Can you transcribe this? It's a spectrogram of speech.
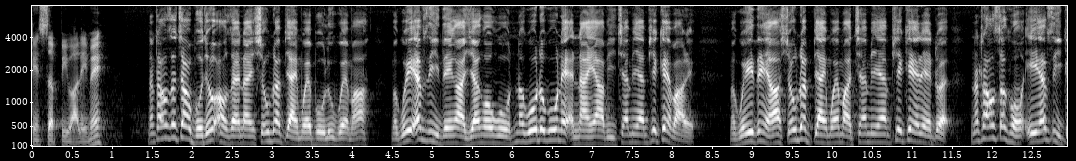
တင်ဆက်ပေးပါလိမ့်မယ်။2016ဗိုလ်ချုပ်အောင်ဆန်းတိုင်းရှုံးထွက်ပြိုင်ပွဲဗိုလ်လူပွဲမှာမကွေး FC အသင်းကရန်ကုန်ကို2ဂိုးတကိုးနဲ့အနိုင်ရပြီးချန်ပီယံဖြစ်ခဲ့ပါတယ်။ မကွေးအသင်းဟာရှုံးထွက်ပြိုင်ပွဲမှာချန်ပီယံဖြစ်ခဲ့တဲ့အတွက်2019 AFC က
